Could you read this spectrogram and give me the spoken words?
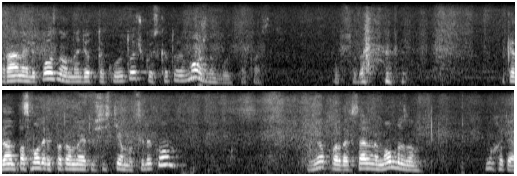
рано или поздно он найдет такую точку, из которой можно будет попасть вот сюда. Когда он посмотрит потом на эту систему целиком, у него парадоксальным образом ну хотя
